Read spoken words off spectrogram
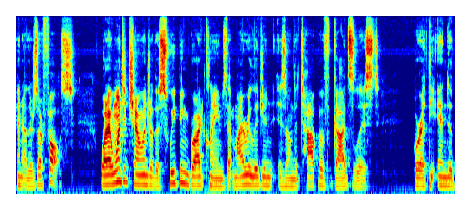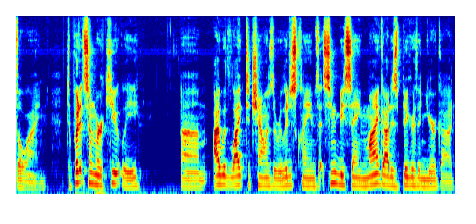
and others are false. What I want to challenge are the sweeping broad claims that my religion is on the top of God's list or at the end of the line. To put it somewhere acutely, um, I would like to challenge the religious claims that seem to be saying, My God is bigger than your God,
